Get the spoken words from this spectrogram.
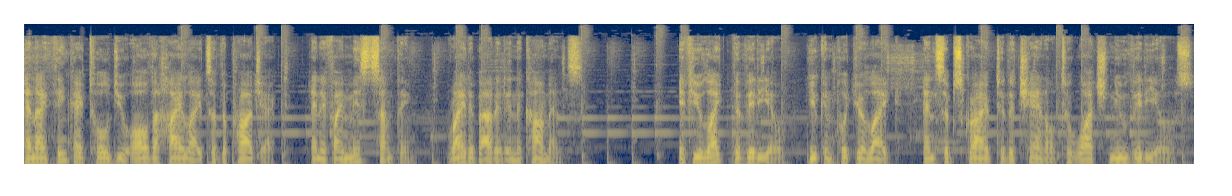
And I think I told you all the highlights of the project, and if I missed something, write about it in the comments. If you liked the video, you can put your like, and subscribe to the channel to watch new videos.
